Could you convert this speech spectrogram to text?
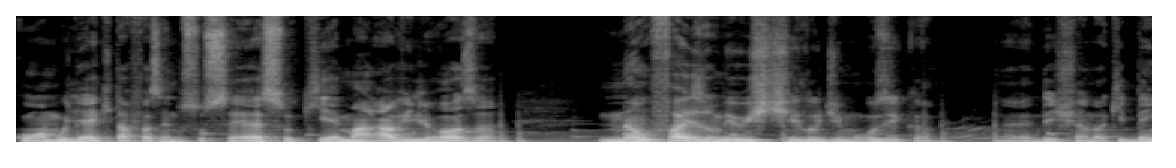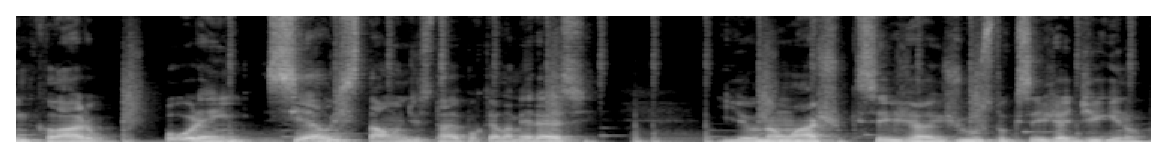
com a mulher que está fazendo sucesso, que é maravilhosa. Não faz o meu estilo de música, né? deixando aqui bem claro. Porém, se ela está onde está é porque ela merece. E eu não acho que seja justo, que seja digno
